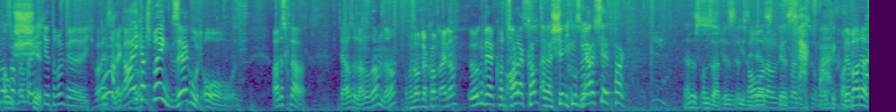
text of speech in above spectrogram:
Was Oh, auch immer shit. ich hier drücke. Ich weiß. ah, ich kann springen! Sehr gut. Oh, alles klar. Ja, so langsam, ne? Oh, pass auf, da kommt einer. Irgendwer Oh, Kontakt. da kommt einer. Shit, ich muss weg. Ja, shit, fuck. Ja, das ist unser, das ist easy. Tower, Der ist, der ist, Wer war das?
